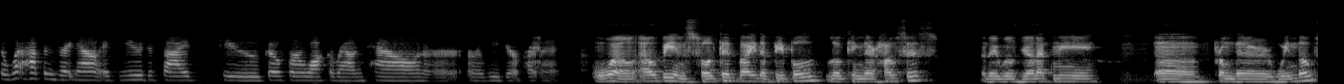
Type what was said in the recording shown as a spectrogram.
So what happens right now if you decide to go for a walk around town or, or leave your apartment? Well, I'll be insulted by the people looking their houses. They will yell at me uh, from their windows,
